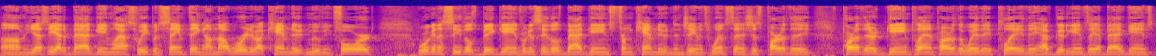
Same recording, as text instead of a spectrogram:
Um, yes, he had a bad game last week, but same thing. I'm not worried about Cam Newton moving forward. We're going to see those big games. We're going to see those bad games from Cam Newton and Jameis Winston. It's just part of the part of their game plan, part of the way they play. They have good games, they have bad games.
